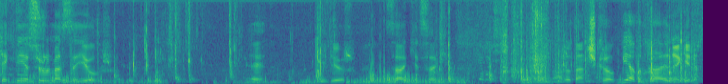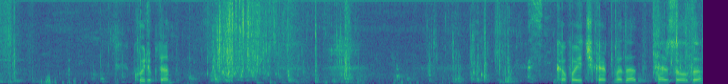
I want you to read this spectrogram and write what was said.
Tekneye sürülmezse iyi olur. Evet. Gidiyor. Sakin sakin. Aradan çıkaralım. Bir adım daha öne gelin. Kuyruktan. Kafayı çıkartmadan ters oldu.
